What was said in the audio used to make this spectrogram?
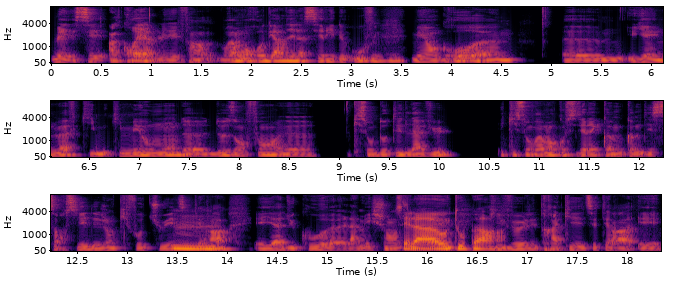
Mais c'est incroyable. Et enfin, vraiment, regardez la série de ouf. Mais en gros, euh, euh, il y a une meuf qui, qui met au monde euh, deux enfants qui sont dotés de la vue et qui sont vraiment considérés comme, comme des sorciers, des gens qu'il faut tuer, etc. Mhm. Et il y a du coup euh, la méchante C'est là humaine où tout part. qui veut les traquer, etc. Et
